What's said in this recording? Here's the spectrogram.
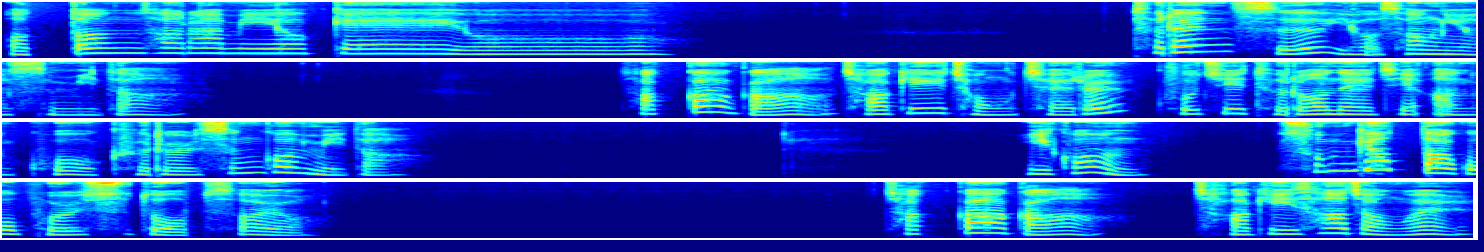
어떤 사람이었게요? 트랜스 여성이었습니다. 작가가 자기 정체를 굳이 드러내지 않고 글을 쓴 겁니다. 이건 숨겼다고 볼 수도 없어요. 작가가 자기 사정을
